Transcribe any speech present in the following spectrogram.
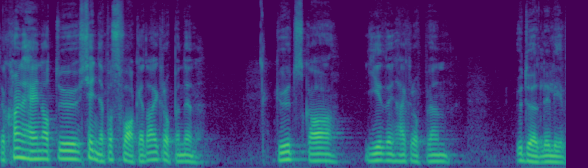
Det kan hende at du kjenner på svakheter i kroppen din. Gud skal gi denne kroppen udødelig liv.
